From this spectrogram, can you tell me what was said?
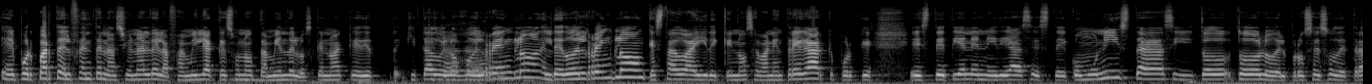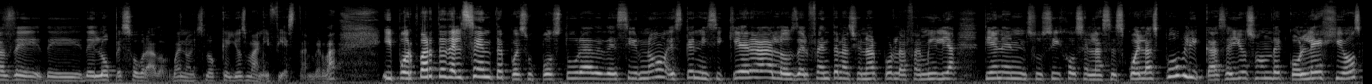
eh, por parte del Frente Nacional de la Familia, que es uno también de los que no ha quitado el ojo del renglón, el dedo del renglón, que ha estado ahí de que no se van a entregar, que porque este tienen ideas este comunistas y todo todo lo del proceso detrás de, de, López Obrador. Bueno, es lo que ellos manifiestan, ¿verdad? Y por parte del CENTE, pues su postura de decir, no, es que ni siquiera los del Frente Nacional por la Familia tienen sus hijos en las escuelas públicas, ellos son de colegios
